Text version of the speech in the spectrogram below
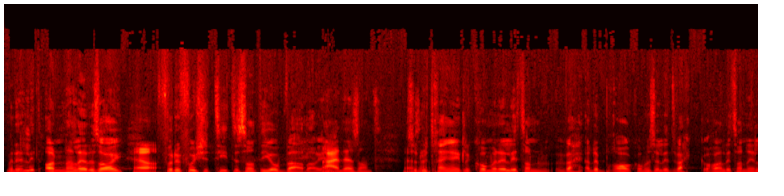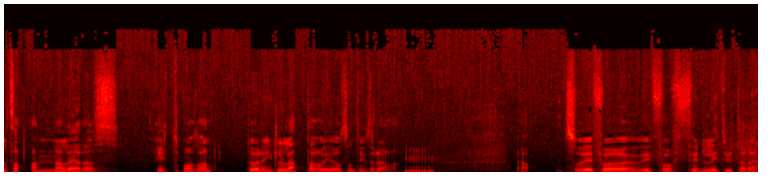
Men det er litt annerledes òg. Ja. For du får ikke tid til sånt i jobbhverdagen. Nei, det er sant. Det er Så du trenger egentlig komme deg litt sånn vekk, er Det er bra å komme seg litt vekk og ha litt sånn, litt sånn annerledes rytme og sånn. Da er det egentlig lettere å gjøre sånne ting som det. da Mm. Så vi får, vi får finne litt ut av det.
